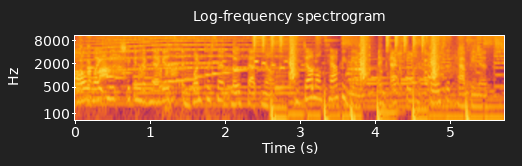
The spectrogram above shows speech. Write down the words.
All white meat chicken McNuggets and 1% low fat milk. McDonald's Happy Meal, an excellent source of happiness.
